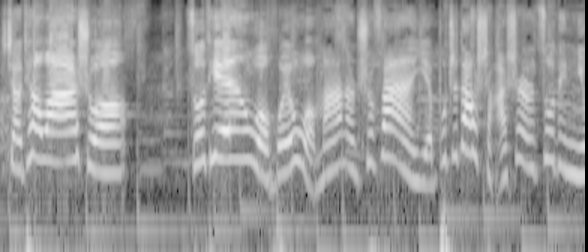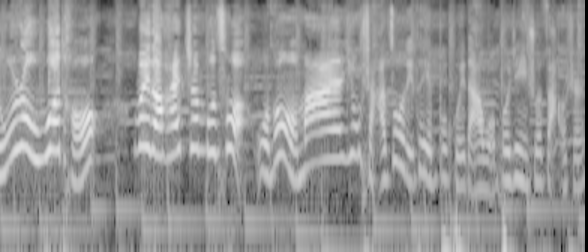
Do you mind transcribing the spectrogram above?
小跳蛙说：“昨天我回我妈那吃饭，也不知道啥事儿做的牛肉窝头，味道还真不错。我问我妈用啥做的，她也不回答我。波姐你说咋回事？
